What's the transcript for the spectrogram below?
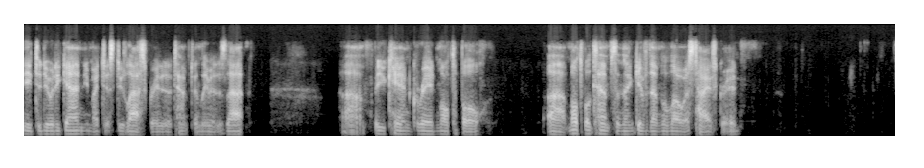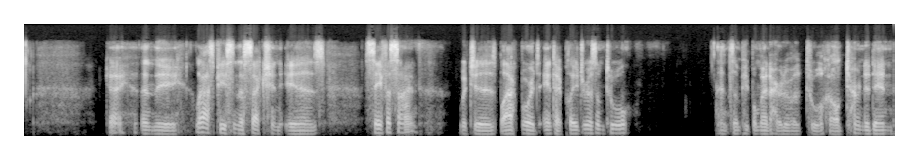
need to do it again. You might just do last graded attempt and leave it as that. Um, but you can grade multiple uh, multiple attempts and then give them the lowest highest grade. Okay, and the last piece in this section is SafeAssign, which is Blackboard's anti-plagiarism tool. And some people might have heard of a tool called Turnitin.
